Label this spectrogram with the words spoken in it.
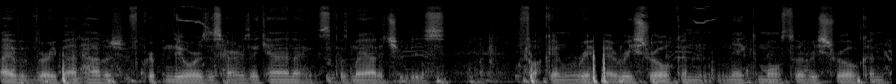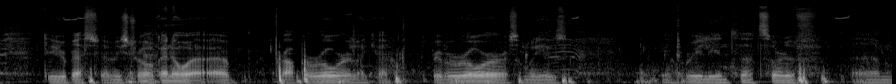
I have a very bad habit of gripping the oars as hard as I can because my attitude is fucking rip every stroke and make the most of every stroke and do your best every stroke. I know a, a proper rower, like a river rower or somebody who's you know, really into that sort of um,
